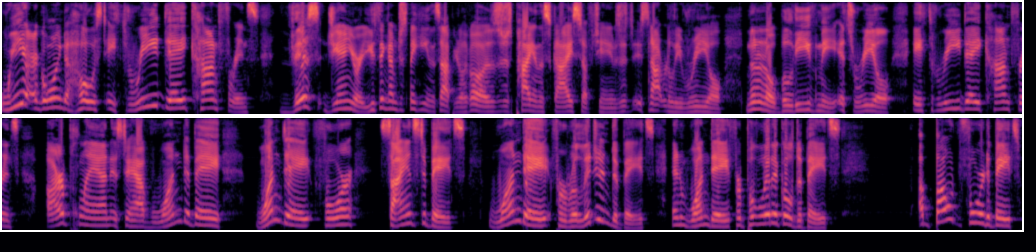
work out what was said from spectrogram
We are going to host a three day conference this January. You think I'm just making this up. You're like, oh, this is just pie in the sky stuff, James. It's not really real. No, no, no. Believe me, it's real. A three day conference. Our plan is to have one debate, one day for science debates, one day for religion debates, and one day for political debates. About four debates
